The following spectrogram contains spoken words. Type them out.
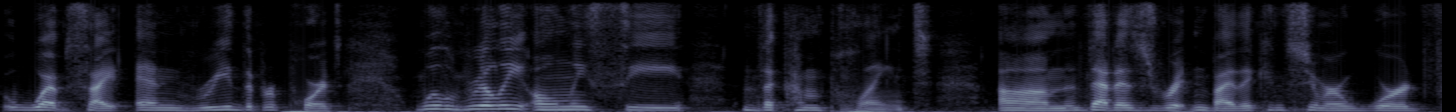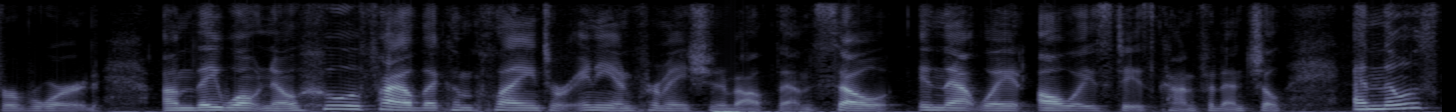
website and read the reports will really only see the complaint um, that is written by the consumer word for word. Um, they won't know who filed the complaint or any information about them. So, in that way, it always stays confidential. And those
